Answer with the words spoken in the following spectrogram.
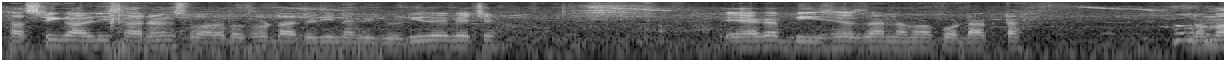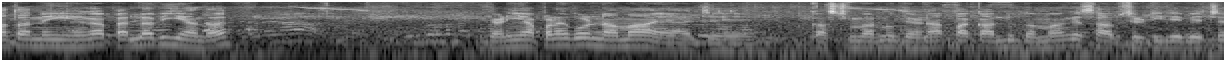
ਸਤਿ ਸ਼੍ਰੀ ਅਕਾਲ ਜੀ ਸਾਰਿਆਂ ਨੂੰ, ਸਵਾਗਤ ਹੈ ਤੁਹਾਡਾ ਅੱਜ ਦੀ ਨਵੀਂ ਵੀਡੀਓ ਦੇ ਵਿੱਚ। ਇਹ ਹੈਗਾ BCS ਦਾ ਨਵਾਂ ਪ੍ਰੋਡਕਟ ਨਵਾਂ ਤਾਂ ਨਹੀਂ ਹੈਗਾ, ਪਹਿਲਾਂ ਵੀ ਆਂਦਾ ਜਾਣੀ ਆਪਣੇ ਕੋਲ ਨਵਾਂ ਆਇਆ ਅੱਜ ਇਹ। ਕਸਟਮਰ ਨੂੰ ਦੇਣਾ, ਆਪਾਂ ਕੱਲ੍ਹ ਨੂੰ ਦਵਾਂਗੇ ਸਬਸਿਡੀ ਦੇ ਵਿੱਚ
